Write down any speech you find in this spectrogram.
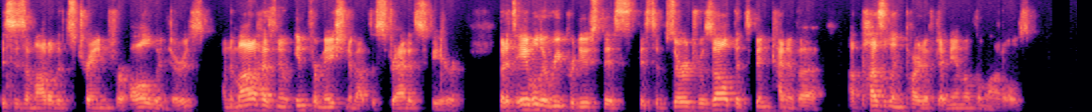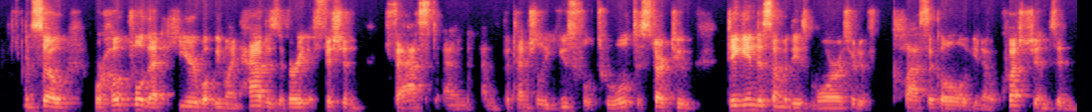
This is a model that's trained for all winters, and the model has no information about the stratosphere, but it's able to reproduce this, this observed result that's been kind of a, a puzzling part of dynamical models. And so we're hopeful that here what we might have is a very efficient, fast, and, and potentially useful tool to start to dig into some of these more sort of classical you know, questions in,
